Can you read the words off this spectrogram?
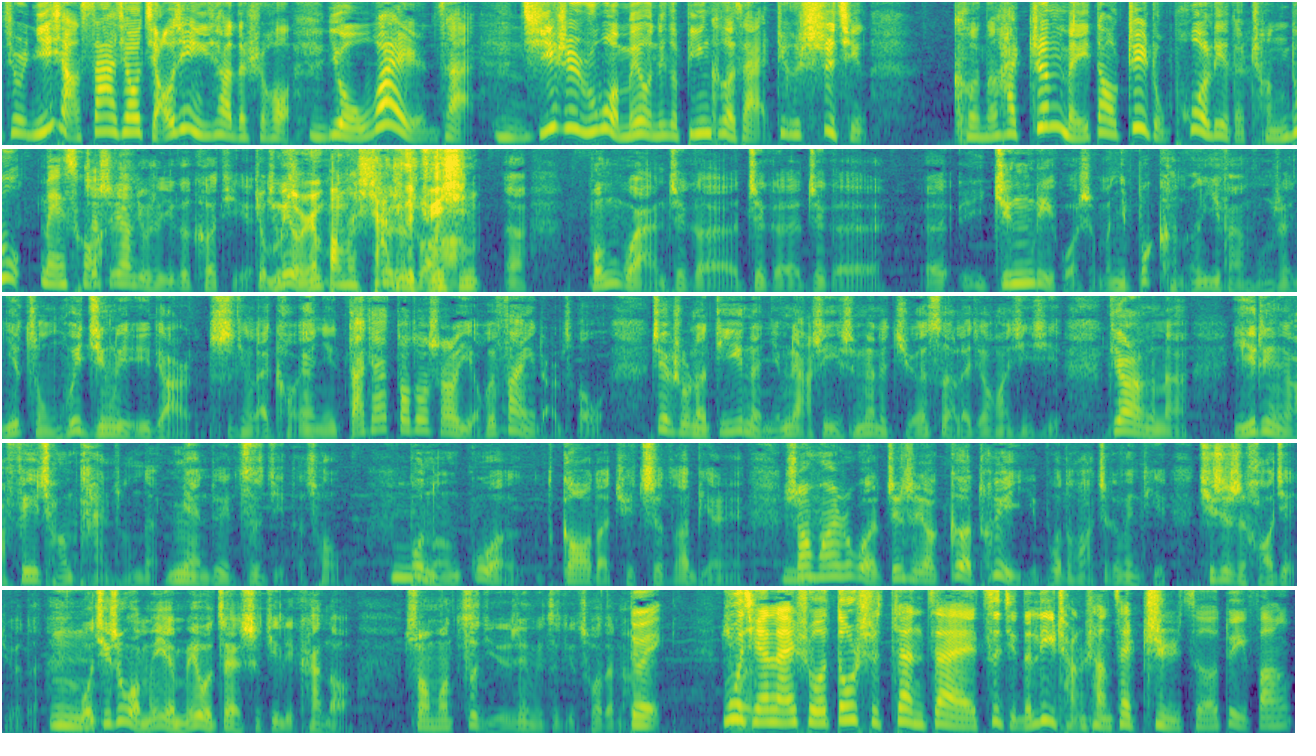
就是你想撒娇矫情一下的时候，嗯有外人在。嗯其实如果没有那个宾客在，这个事情可能还真没到这种破裂的程度。没错这实际上就是一个课题，就没有人帮他下这个决心。呃，甭管这个这个这个呃经历过什么，你不可能一帆风顺，你总会经历一点事情来考验你。大家多多少少也会犯一点错误。这个时候呢，第一呢，你们俩是以什么样的角色来交换信息？第二个呢，一定要非常坦诚的面对自己的错误。嗯不能过高的去指责别人。双方如果真是要各退一步的话，这个问题其实是好解决的。嗯我其实我们也没有在实际里看到双方自己认为自己错在哪。对，目前来说都是站在自己的立场上在指责对方。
